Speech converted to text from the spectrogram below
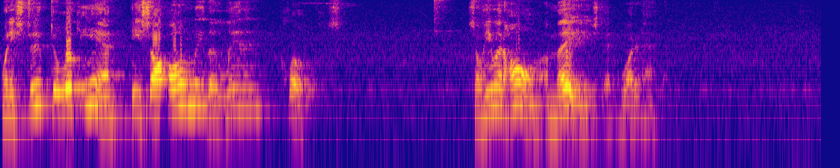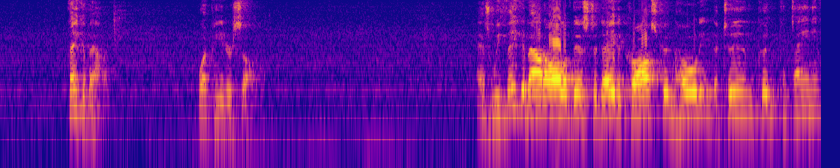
When he stooped to look in, he saw only the linen clothes. So he went home amazed at what had happened. Think about what Peter saw. As we think about all of this today, the cross couldn't hold him, the tomb couldn't contain him,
